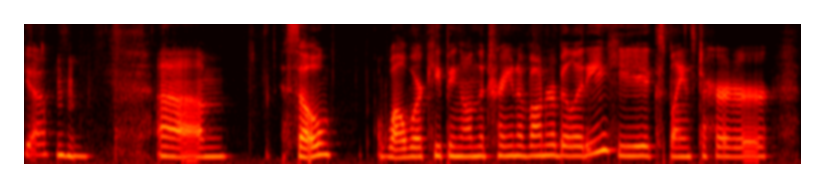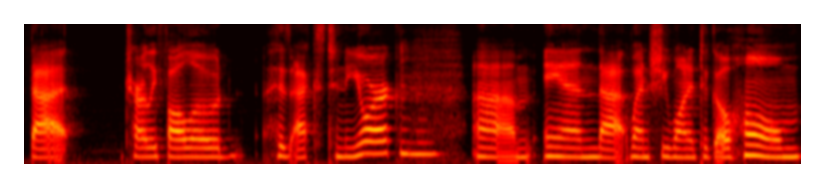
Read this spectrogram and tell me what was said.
yeah. yeah. Um, so while we're keeping on the train of vulnerability, he explains to her that Charlie followed his ex to New York, um, and that when she wanted to go home,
